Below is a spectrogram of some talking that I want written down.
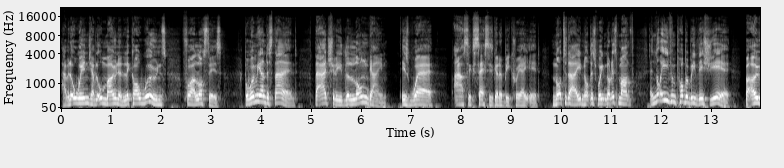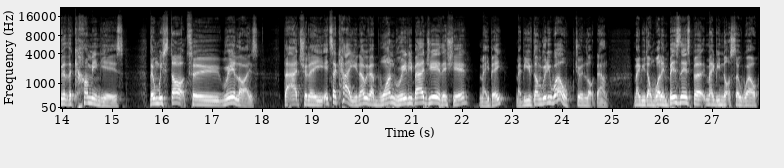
have a little whinge, have a little moan, and lick our wounds for our losses. But when we understand that actually the long game is where our success is going to be created, not today, not this week, not this month, and not even probably this year, but over the coming years then we start to realize that actually it's okay. You know, we've had one really bad year this year, maybe. Maybe you've done really well during lockdown. Maybe you've done well in business, but maybe not so well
